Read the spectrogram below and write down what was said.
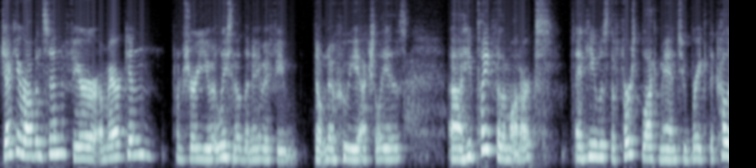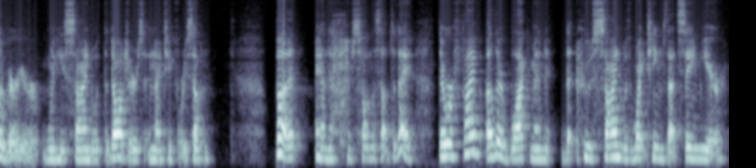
Jackie robinson if you're american i'm sure you at least know the name if you don't know who he actually is. Uh, he played for the monarchs and he was the first black man to break the color barrier when he signed with the dodgers in 1947 but, and I just found this out today, there were five other black men that, who signed with white teams that same year.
